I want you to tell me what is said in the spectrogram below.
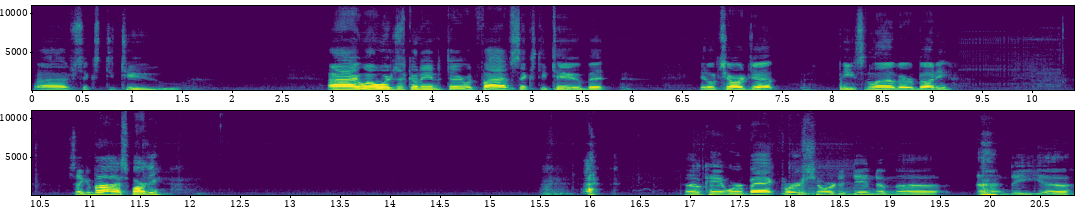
Five sixty two. Alright, well, we're just going to end it there with 562, but it'll charge up. Peace and love, everybody. Say goodbye, Sparky. okay, we're back for a short addendum. Uh, the uh,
